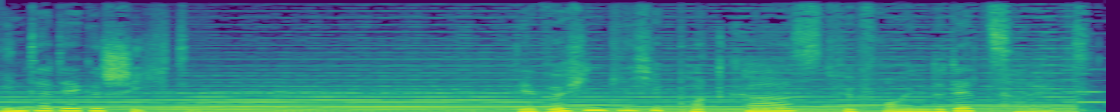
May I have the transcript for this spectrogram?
Hinter der Geschichte. Der wöchentliche Podcast für Freunde der Zeit.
